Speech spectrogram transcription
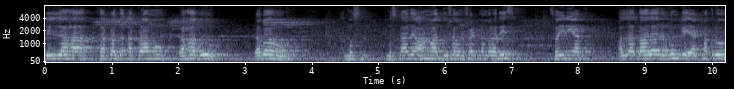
লিল্লাহা ফাকাদ আকরামু রাহাবু রবাহু। মুস- মুসনাদে আহমদ দুশো উনষাট নম্বর হাদিস। সৈনিয়াত আল্লাহ তালার হুকুমকে একমাত্র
